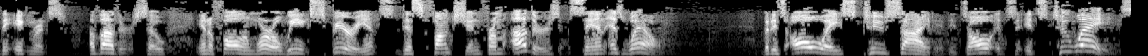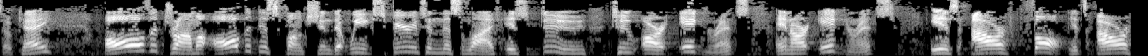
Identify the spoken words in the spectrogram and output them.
the ignorance of others. So, in a fallen world, we experience dysfunction from others' sin as well. But it's always two sided. It's all it's it's two ways, okay? All the drama, all the dysfunction that we experience in this life is due to our ignorance, and our ignorance is our fault. It's our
